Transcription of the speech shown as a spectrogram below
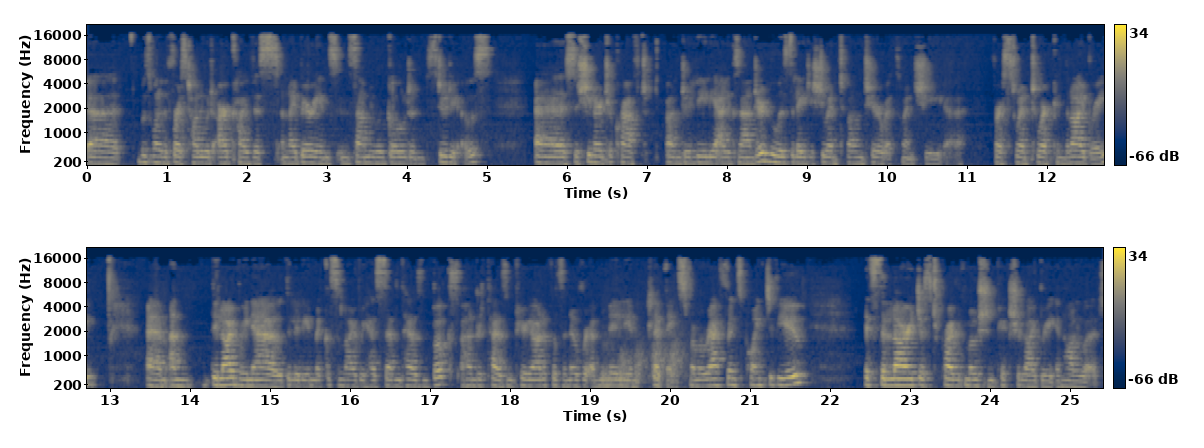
uh, was one of the first Hollywood archivists and librarians in Samuel Goldwyn Studios. Uh, so she learned her craft under Lelia Alexander, who was the lady she went to volunteer with when she uh, first went to work in the library. Um, and the library now, the Lillian Michelson Library, has 7,000 books, 100,000 periodicals, and over a million clippings. From a reference point of view, it's the largest private motion picture library in Hollywood.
